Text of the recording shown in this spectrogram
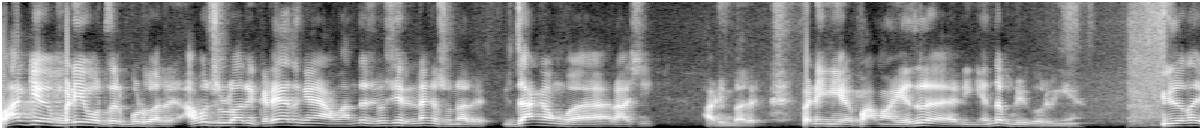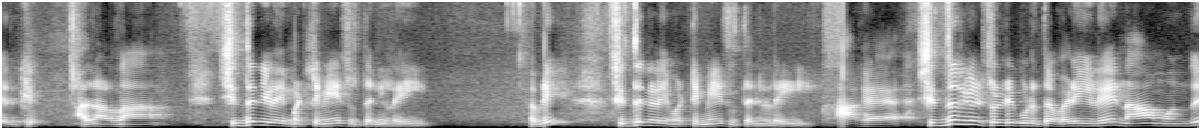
வாக்கியம்படி ஒருத்தர் போடுவார். அவர் சொல்லுவார் கிடையாதுங்க. அவன் அந்த ஜோசியர் என்னங்க சொன்னார்? இதாங்க உங்கள் ராசி. அப்படிம்பாரு. இப்போ நீங்கள் பாவம் எதில் நீங்கள் எந்த முடிவுக்கு வருவீங்க? இதெல்லாம் இருக்குது அதனால தான் சித்தநிலை மட்டுமே சுத்தநிலை அப்படி? சித்தநிலை மட்டுமே சுத்தநிலை. ஆக சித்தர்கள் சொல்லி கொடுத்த வழியிலே நாம் வந்து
